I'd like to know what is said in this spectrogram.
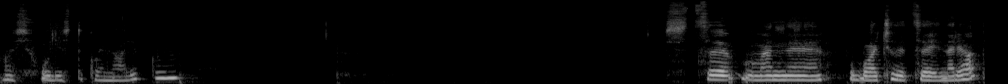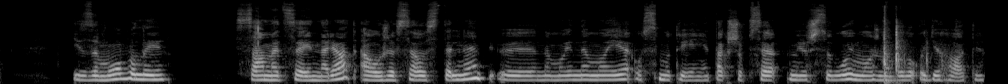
Ось худі з такою наліпкою. Це у мене побачили цей наряд і замовили саме цей наряд, а вже все остальне е, на моє, на моє осмотрення, так, щоб все між собою можна було одягати.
